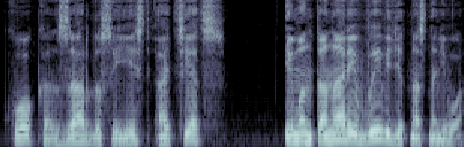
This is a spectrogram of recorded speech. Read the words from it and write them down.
Кока, Зардос и есть отец, и Монтанарий выведет нас на него.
